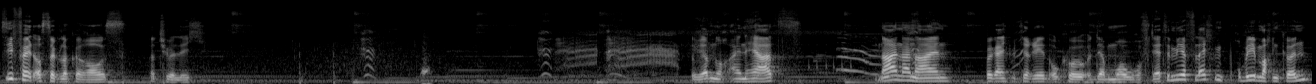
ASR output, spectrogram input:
sie fällt aus der Glocke raus. Natürlich. So, wir haben noch ein Herz. Nein, nein, nein. Ich will gar nicht mit dir reden. Okay, der Moorwurf. Der hätte mir vielleicht ein Problem machen können.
